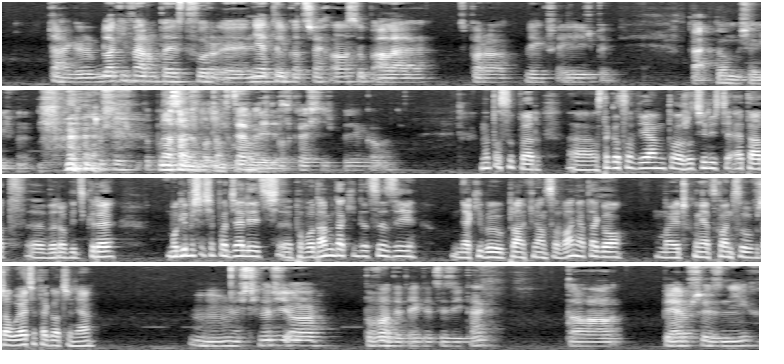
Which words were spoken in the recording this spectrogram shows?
Tak, Blocky Farm to jest twór nie tylko trzech osób, ale sporo większej liczby. Tak, to musieliśmy, musieliśmy to na samym początku chcemy powiedzieć. podkreślić, podziękować. No to super. Z tego co wiem, to rzuciliście etat, by robić gry. Moglibyście się podzielić powodami takiej decyzji? Jaki był plan finansowania tego? No i czy koniec końców żałujecie tego, czy nie? Mm, Jeśli chodzi o powody tej decyzji, tak? To pierwszy z nich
